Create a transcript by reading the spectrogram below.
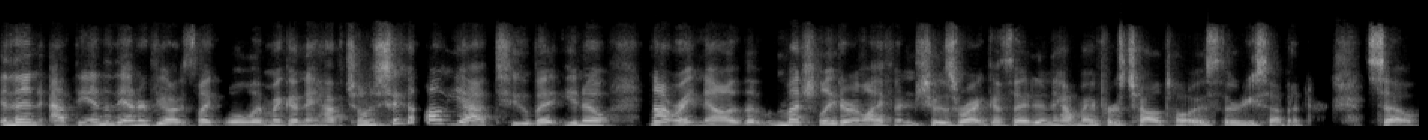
And then at the end of the interview, I was like, well, am I going to have children? She's like, oh, yeah, too. But, you know, not right now, the, much later in life. And she was right because I didn't have my first child till I was 37. So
